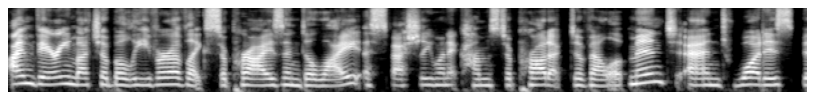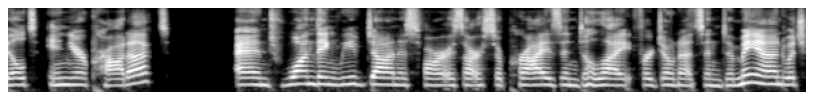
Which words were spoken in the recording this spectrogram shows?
I'm very much a believer of like surprise and delight, especially when it comes to product development and what is built in your product. And one thing we've done as far as our surprise and delight for Donuts and Demand, which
